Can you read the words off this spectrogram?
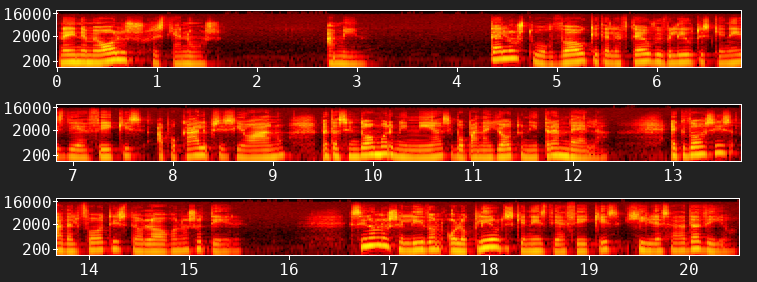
να είναι με όλους τους χριστιανούς. Αμήν. Τέλος του 8ου και τελευταίου βιβλίου της Καινής Διαθήκης Αποκάλυψης Ιωάννου με τα συντόμου ερμηνείας υπό Παναγιώτου Νίτρα Μπέλα. Εκδόσεις αδελφότης Θεολόγων Σωτήρ. Σύνολο σελίδων ολοκλήρου της Καινής Διαθήκης 1042.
